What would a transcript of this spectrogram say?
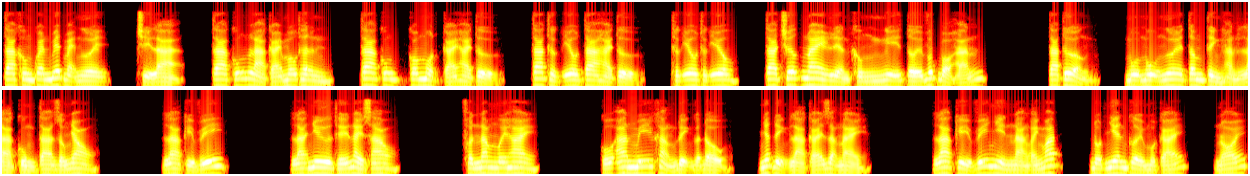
ta không quen biết mẹ ngươi, chỉ là, ta cũng là cái mẫu thân, ta cũng có một cái hài tử, ta thực yêu ta hài tử, thực yêu thực yêu, ta trước nay liền không nghĩ tới vứt bỏ hắn. Ta tưởng, mụ mụ ngươi tâm tình hẳn là cùng ta giống nhau. Là kỳ vĩ. Là như thế này sao? Phần 52. Cố An Mỹ khẳng định gật đầu, nhất định là cái dạng này. La Kỳ Vĩ nhìn nàng ánh mắt, đột nhiên cười một cái, nói,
